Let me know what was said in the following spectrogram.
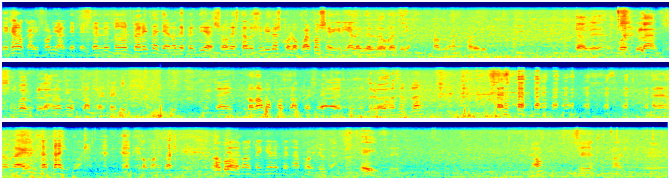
Que claro, California al depender de todo el planeta ya no dependía solo de Estados Unidos, con lo cual conseguiría la independencia. Está bien, buen plan, un buen plan. Yo creo que es un plan perfecto. Entonces, lo damos por plan perfecto. ¿Cómo es el plan? da igual. comandante. Además, usted quiere empezar por Utah. Sí. ¿No? Sí, vale. Eh,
